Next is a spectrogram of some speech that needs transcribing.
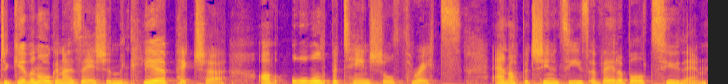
To give an organization the clear picture of all the potential threats and opportunities available to them.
